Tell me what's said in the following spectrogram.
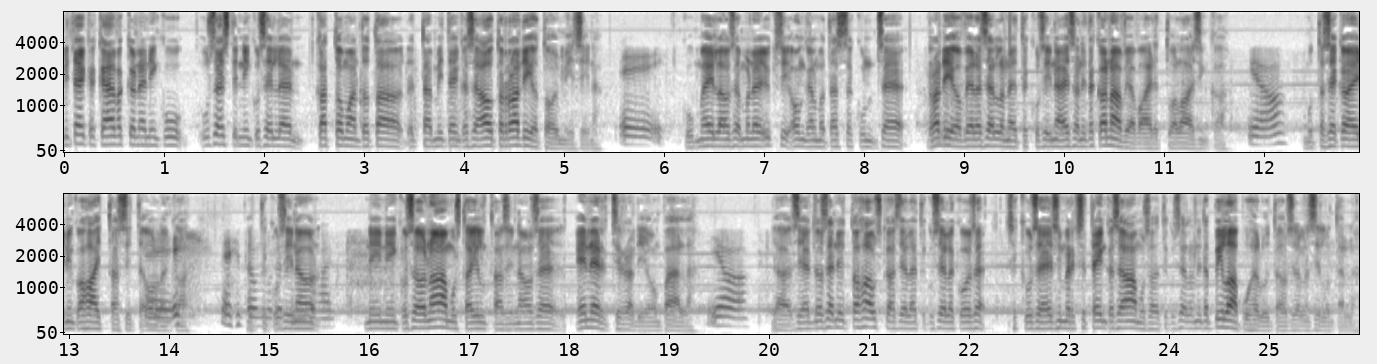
Mitenkä käyvätkö ne niin kuin useasti niin kuin silleen katsomaan, tota, että mitenkä se auton radio toimii siinä? Ei. Kun meillä on semmoinen yksi ongelma tässä, kun se radio on vielä sellainen, että kun siinä ei saa niitä kanavia vaihdettua laisinkaan. Joo. Mutta sekö ei niin kuin haittaa sitten Ei. ollenkaan. Ei Että kun siinä niinku on, haittaa. niin, niin kun se on aamusta iltaan, siinä on se Energy-radio on päällä. Joo. Ja se, no se nyt on hauskaa siellä, että kun siellä kun on se, se, kun se esimerkiksi se tenka se aamussa, että kun siellä on niitä pilapuheluita on siellä silloin tällä.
